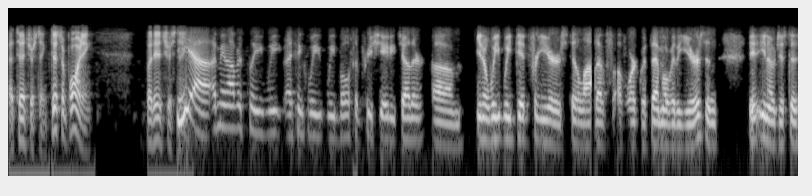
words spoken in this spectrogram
that's interesting. Disappointing, but interesting. Yeah, I mean, obviously, we I think we we both appreciate each other. Um, you know, we we did for years, did a lot of of work with them over the years, and it, you know, just as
